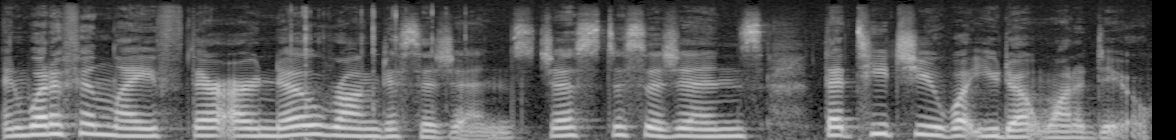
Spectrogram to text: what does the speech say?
And what if in life there are no wrong decisions, just decisions that teach you what you don't want to do?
